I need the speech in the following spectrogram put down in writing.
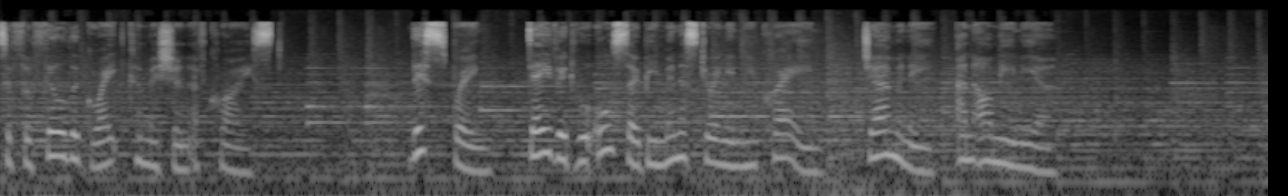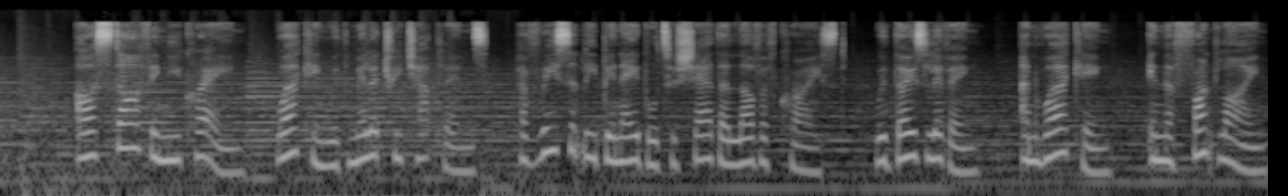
to fulfill the Great Commission of Christ. This spring, David will also be ministering in Ukraine, Germany, and Armenia. Our staff in Ukraine, working with military chaplains, have recently been able to share the love of Christ with those living and working in the front line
